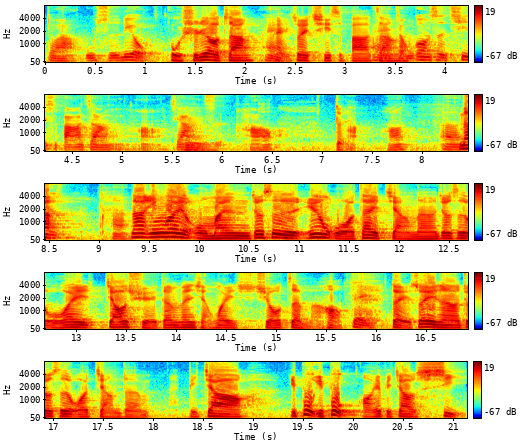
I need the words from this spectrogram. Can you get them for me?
多少？五十六。五十六张，哎，所以七十八张。总共是七十八张啊，这样子。嗯、好，对，好，呃，那，啊、那因为我们就是因为我在讲呢，就是我会教学跟分享会修正嘛，哈。对。对，所以呢，就是我讲的比较一步一步哦，也比较细。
